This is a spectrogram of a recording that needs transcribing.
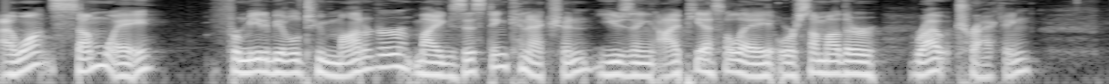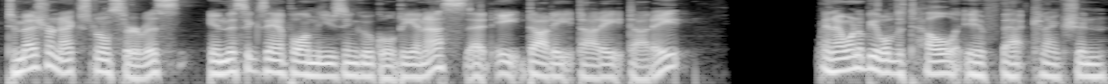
I want some way for me to be able to monitor my existing connection using IPSLA or some other route tracking to measure an external service. In this example, I'm using Google DNS at 8.8.8.8. And I want to be able to tell if that connection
